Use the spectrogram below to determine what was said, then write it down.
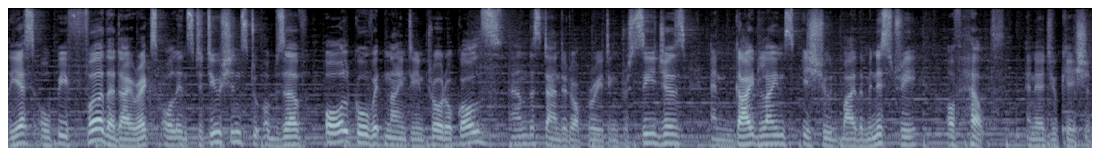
The SOP further directs all institutions to observe all COVID-19 protocols and the standard operating procedures and guidelines issued by the Ministry of Health and Education.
